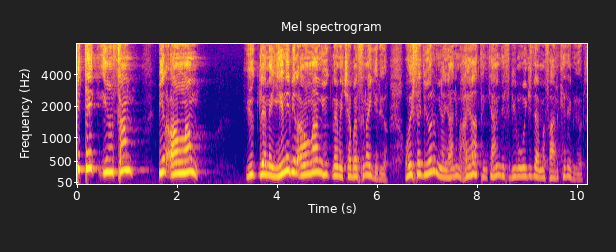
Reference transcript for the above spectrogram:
Bir tek insan bir anlam yükleme, yeni bir anlam yükleme çabasına giriyor. Oysa diyorum ya yani hayatın kendisi bir mucize ama fark edemiyoruz.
